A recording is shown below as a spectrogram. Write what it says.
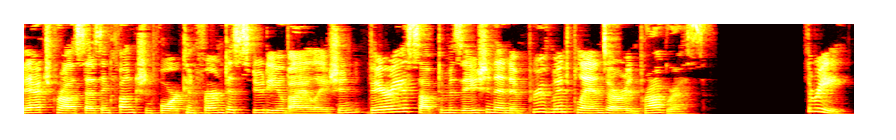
Batch processing function for confirmed as studio violation, various optimization and improvement plans are in progress. 3.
